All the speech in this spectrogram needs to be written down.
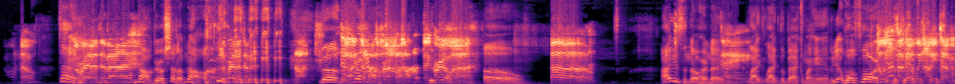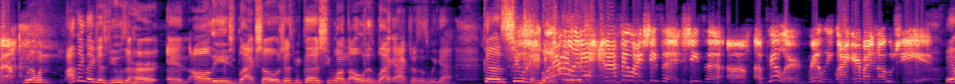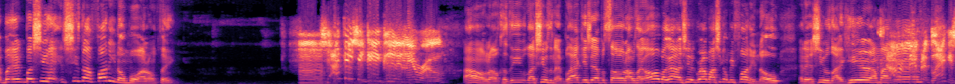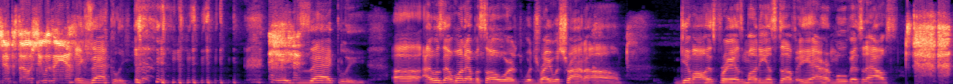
I don't know. Dang. Loretta Devine. No, girl, shut up. No. Loretta the Devine. Uh, the No, grandma. grandma. The The grandma. Um uh, I used to know her name. Dang. Like like the back of my hand. Yeah, Well, Florence Oh, that's the okay. We know you're talking about. Well, when I think they just using her in all these black shows just because she one of the oldest black actresses we got. Cause she was in Black. Not only that, and I feel like she's a she's a um a pillar. Really, like everybody know who she is. Yeah, but but she she's not funny no more. I don't think. mm. I think she did good in that role. I don't know, cause he like she was in that blackish episode. I was like, oh my god, she a grandma, she gonna be funny. No, and then she was like, here. I'm like, I eh. remember the Blackish episode she was in. exactly, exactly. Uh, I was that one episode where where Dre was trying to um give all his friends money and stuff, and he had her move into the house.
